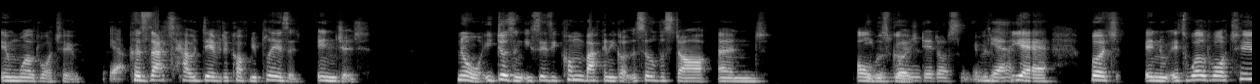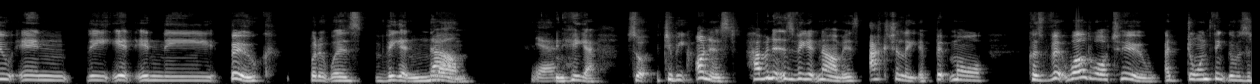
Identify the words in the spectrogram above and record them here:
in World War Two. Yeah. Because that's how David Duchovny plays it, injured. No, he doesn't. He says he come back and he got the Silver Star and all he was, was good. wounded or something was- yeah yeah. But in it's World War Two in the it in the book, but it was Vietnam yeah in here. So to be honest, having it as Vietnam is actually a bit more because World War Two, I don't think there was a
